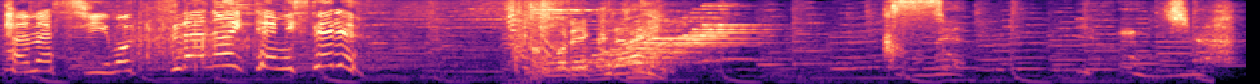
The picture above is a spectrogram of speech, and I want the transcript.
魂も貫いてみせる。これくらいくそ。じゃ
